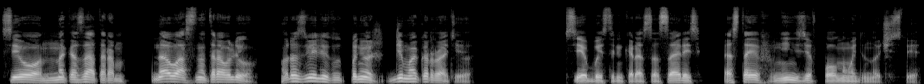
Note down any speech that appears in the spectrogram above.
с его наказатором на вас натравлю. Развели тут, понимаешь, демократию». Все быстренько рассосались, оставив ниндзя в полном одиночестве.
